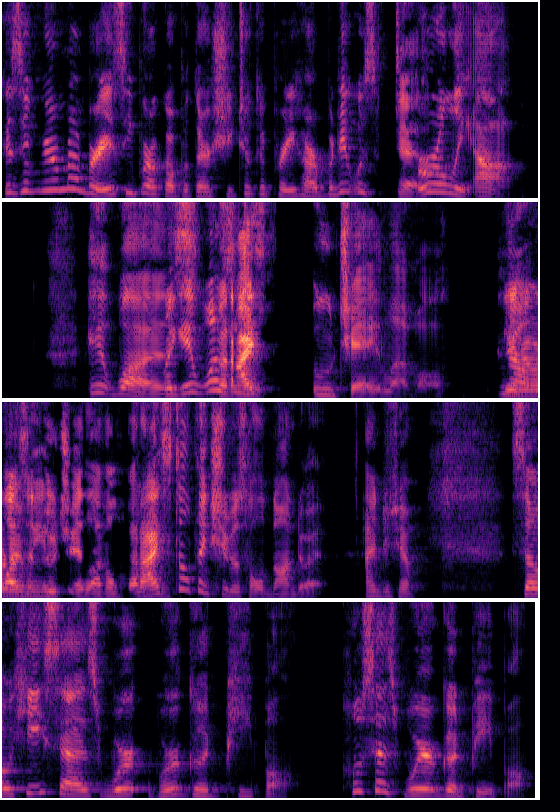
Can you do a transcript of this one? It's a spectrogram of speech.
Because if you remember, Izzy broke up with her, she took it pretty hard, but it was Did. early on. It was Like it wasn't I Uche level. You no, know it wasn't mean? Uche level, but I Mm-mm. still think she was holding on to it. I do too. So he says we're we're good people. Who says we're good people?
